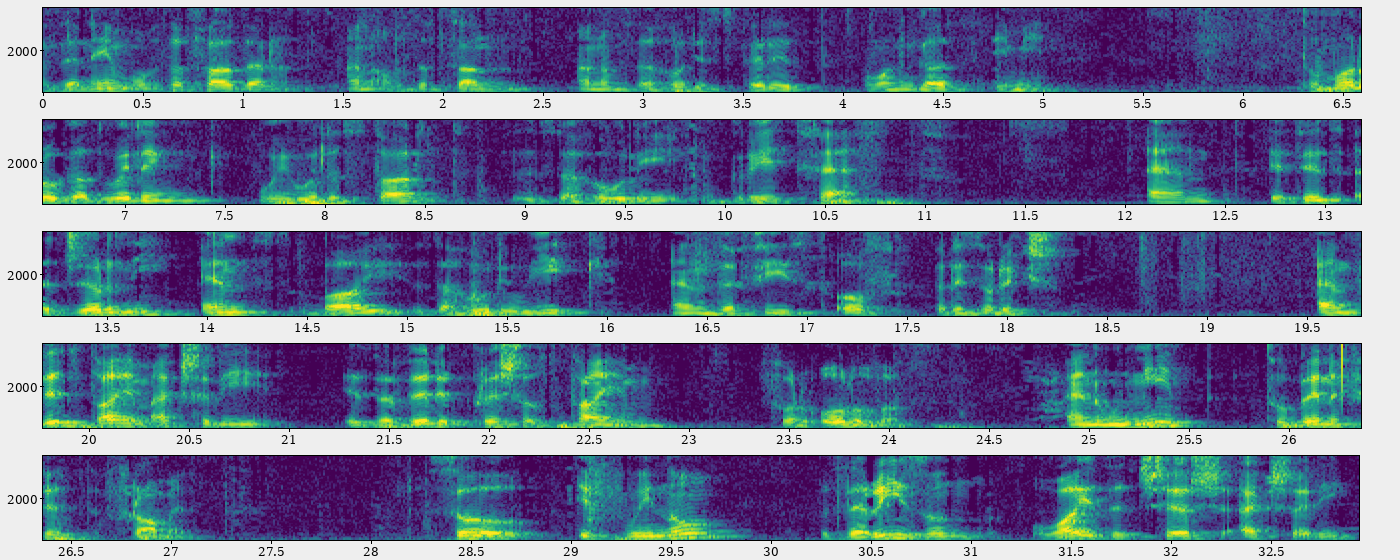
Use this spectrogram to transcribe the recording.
In the name of the Father, and of the Son, and of the Holy Spirit, one God, Amen. Tomorrow, God willing, we will start the Holy Great Fast. And it is a journey, ends by the Holy Week and the Feast of Resurrection. And this time actually is a very precious time for all of us, and we need to benefit from it. So, if we know the reason why the church actually,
